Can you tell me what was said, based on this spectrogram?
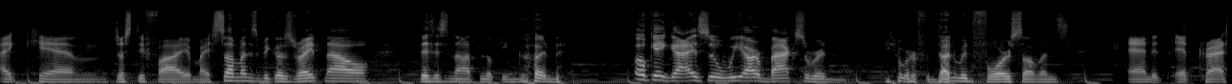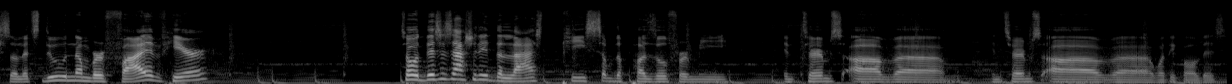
i can justify my summons because right now this is not looking good okay guys so we are back so we're we're done with four summons and it, it crashed. So let's do number five here. So this is actually the last piece of the puzzle for me in terms of uh, in terms of uh, what do you call this?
